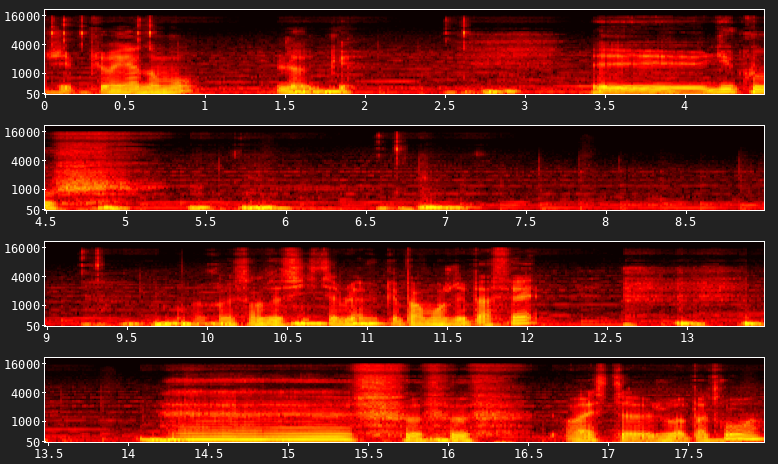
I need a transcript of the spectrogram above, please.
J'ai plus rien dans mon log. Du coup... Reconnaissance de système là, vu qu'apparemment je l'ai pas fait. Euh... Reste, je vois pas trop. Hein.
